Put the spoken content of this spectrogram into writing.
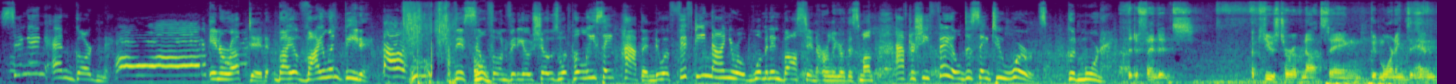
singing and gardening. Interrupted by a violent beating. This cell oh. phone video shows what police say happened to a 59 year old woman in Boston earlier this month after she failed to say two words Good morning. The defendants accused her of not saying good morning to him.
